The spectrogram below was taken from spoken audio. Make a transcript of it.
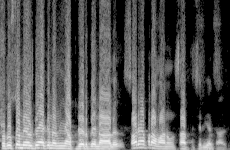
ਸੋ ਦੋਸਤੋ ਮਿਲਦੇ ਆ ਇੱਕ ਨਵੀਂ ਅਪਡੇਟ ਦੇ ਨਾਲ। ਸਾਰਿਆਂ ਭਰਾਵਾਂ ਨੂੰ ਸਤਿ ਸ਼੍ਰੀ ਅਕਾਲ ਜੀ।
